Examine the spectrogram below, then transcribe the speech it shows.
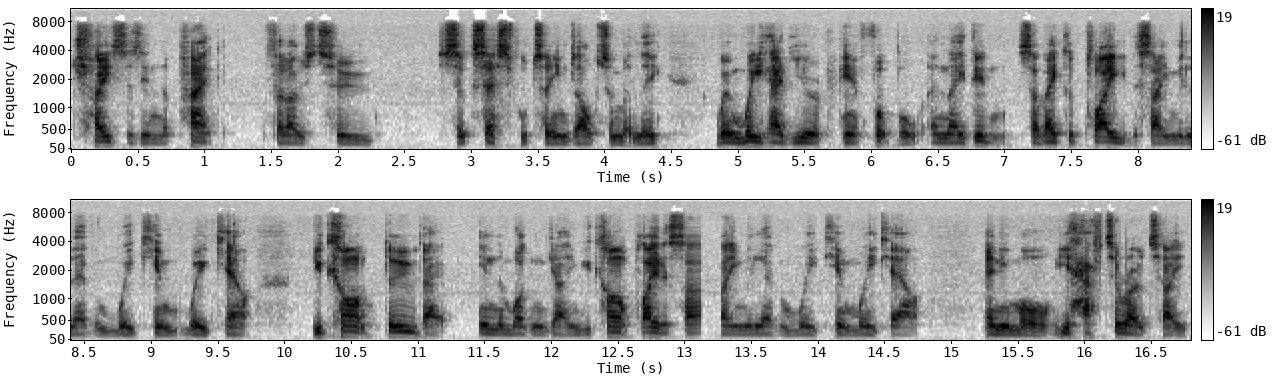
chasers in the pack for those two successful teams ultimately when we had European football and they didn't. So they could play the same 11 week in, week out. You can't do that in the modern game. You can't play the same 11 week in, week out anymore. You have to rotate.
